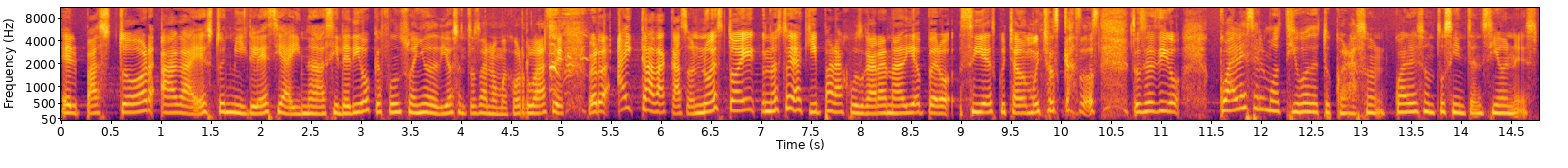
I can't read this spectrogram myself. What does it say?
el pastor haga esto en mi iglesia y nada. Si le digo que fue un sueño de Dios, entonces a lo mejor lo hace, ¿verdad? Hay cada caso. No estoy, no estoy aquí para juzgar a nadie, pero sí he escuchado muchos casos. Entonces digo, ¿cuál es es el motivo de tu corazón? ¿Cuáles son tus intenciones?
